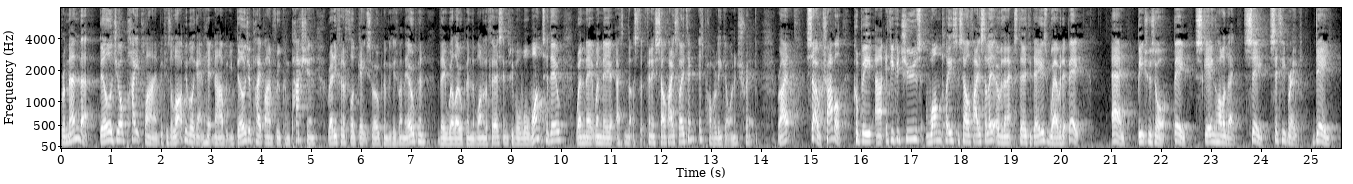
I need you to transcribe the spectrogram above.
remember, build your pipeline because a lot of people are getting hit now. But you build your pipeline through compassion, ready for the floodgates to open. Because when they open, they will open. One of the first things people will want to do when they when they uh, finish self isolating is probably go on a trip, right? So travel could be uh, if you could choose one place to self isolate over the next thirty days, where would it be? A. Beach resort. B. Skiing holiday. C. City break. D.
